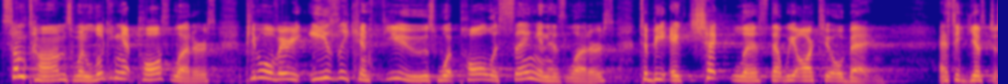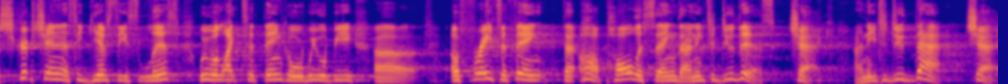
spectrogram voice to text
Sometimes, when looking at Paul's letters, people will very easily confuse what Paul is saying in his letters to be a checklist that we are to obey. As he gives description, as he gives these lists, we would like to think, or we will be uh, afraid to think that, oh, Paul is saying that I need to do this, check. I need to do that, check.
